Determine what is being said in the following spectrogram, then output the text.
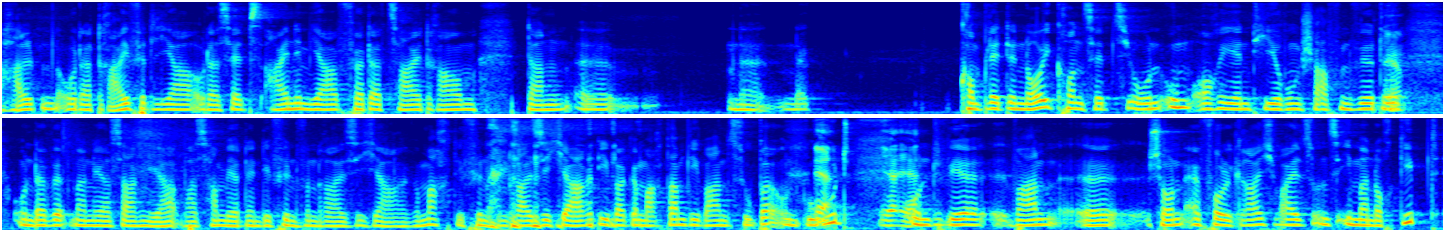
halben oder dreiviertel Jahr oder selbst einem Jahr Förderzeitraum dann äh, eine, eine komplette Neukonzeption, Umorientierung schaffen würde. Ja. Und da wird man ja sagen, ja, was haben wir denn die 35 Jahre gemacht? Die 35 Jahre, die wir gemacht haben, die waren super und gut. Ja. Ja, und wir waren äh, schon erfolgreich, weil es uns immer noch gibt.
